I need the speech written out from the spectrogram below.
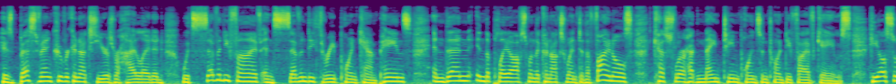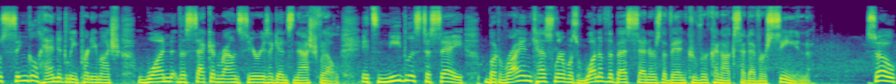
His best Vancouver Canucks years were highlighted with 75 and 73 point campaigns, and then in the playoffs when the Canucks went to the finals, Kesler had 19 points in 25 games. He also single handedly pretty much won the second round series against Nashville. It's needless to say, but Ryan Kesler was one of the best centers the Vancouver Canucks had ever seen. So,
